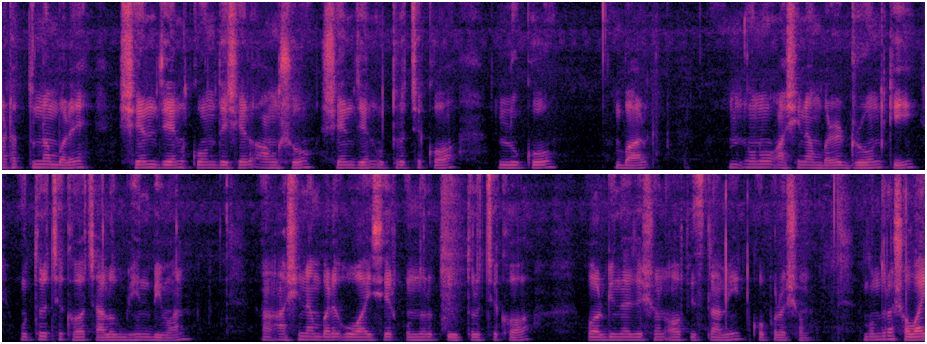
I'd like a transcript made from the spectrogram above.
আটাত্তর নম্বরে সেনজেন কোন দেশের অংশ? সেনজেন উত্তর হচ্ছে ক লুকোবার্গ উনআশি নম্বরে ড্রোন কি? উত্তর হচ্ছে খ, চালকবিহীন বিমান। আশি নম্বরে ওআইসি এর পূর্ণরূপ কি? উত্তর হচ্ছে খ অর্গানাইজেশন অফ ইসলামিক কোঅপারেশন বন্ধুরা, সবাই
